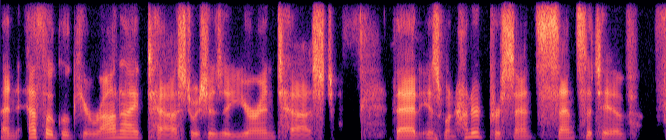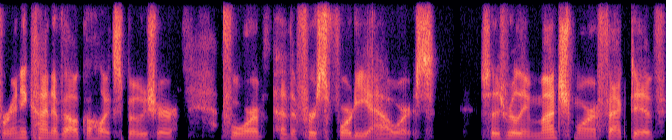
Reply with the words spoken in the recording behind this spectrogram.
An ethylglucuronide test, which is a urine test that is 100% sensitive for any kind of alcohol exposure for uh, the first 40 hours. So it's really much more effective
